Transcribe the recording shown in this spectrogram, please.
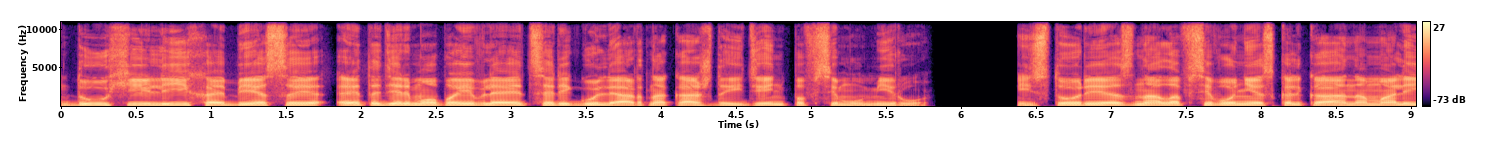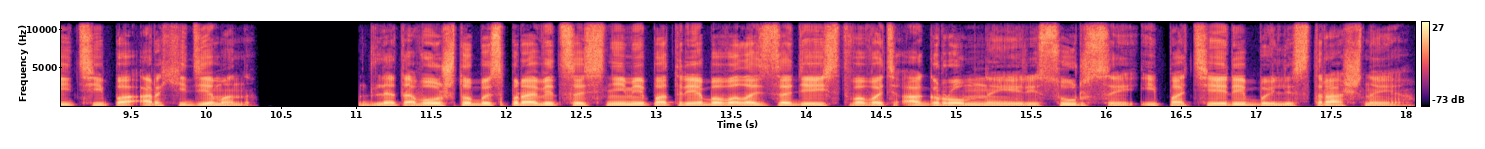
Духи, лихо, бесы – это дерьмо появляется регулярно каждый день по всему миру. История знала всего несколько аномалий типа архидемон. Для того, чтобы справиться с ними, потребовалось задействовать огромные ресурсы, и потери были страшные.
